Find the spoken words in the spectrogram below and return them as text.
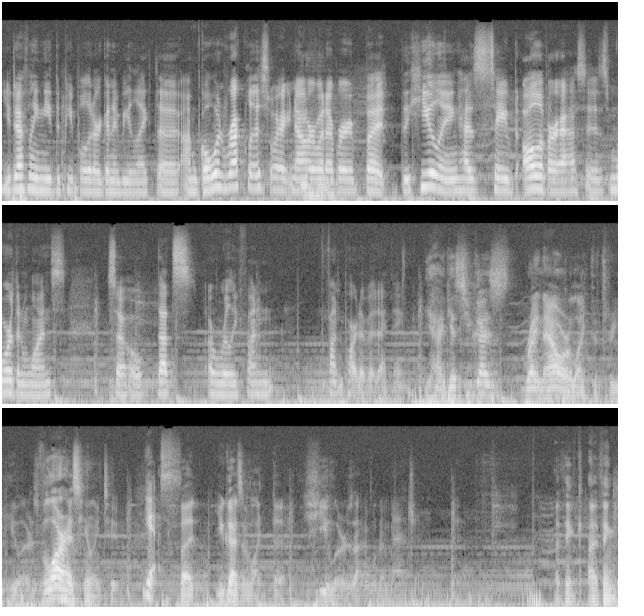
you definitely need the people that are going to be like the I'm going reckless right now or whatever. But the healing has saved all of our asses more than once. So that's a really fun, fun part of it. I think. Yeah, I guess you guys right now are like the three healers. Valar has healing too, Yes. but you guys are like the healers, I would imagine. I think I think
